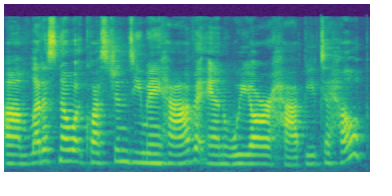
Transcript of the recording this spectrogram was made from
Um, let us know what questions you may have, and we are happy to help.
